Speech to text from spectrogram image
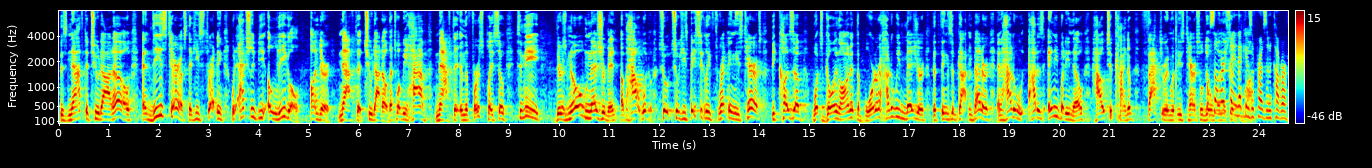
this NAFTA 2.0, and these tariffs that he's threatening would actually be illegal under NAFTA 2.0. That's why we have NAFTA in the first place. So to me, there's no measurement of how what so so he's basically threatening these tariffs because of what's going on at the border. How do we measure that things have gotten better and how do how does anybody know how to kind of factor in what these tariffs will do? Well, some are saying that gives the president cover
